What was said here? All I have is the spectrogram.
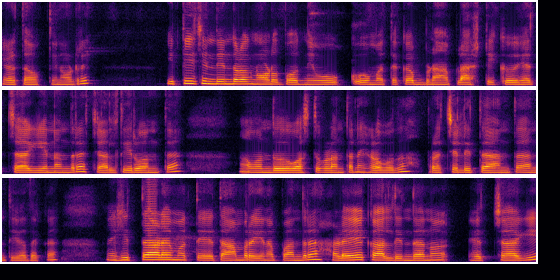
ಹೇಳ್ತಾ ಹೋಗ್ತೀನಿ ನೋಡಿರಿ. ಇತ್ತೀಚಿನ ದಿನದೊಳಗೆ ನೋಡ್ಬೋದು ನೀವು ಉಕ್ಕು ಮತ್ತು ಕಬ್ಬಿಣ ಪ್ಲಾಸ್ಟಿಕ್ ಹೆಚ್ಚಾಗಿ ಏನಂದ್ರೆ ಚಾಲ್ತಿರುವಂಥ ಒಂದು ವಸ್ತುಗಳಂತಲೇ ಹೇಳ್ಬೋದು. ಪ್ರಚಲಿತ ಅಂತ ಅಂತೀವಿ ಅದಕ್ಕೆ. ಹಿತ್ತಾಳೆ ಮತ್ತು ತಾಮ್ರ ಏನಪ್ಪ ಅಂದ್ರೆ ಹಳೆಯ ಕಾಲದಿಂದನೂ ಹೆಚ್ಚಾಗಿ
